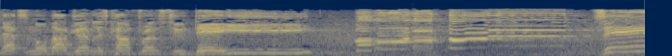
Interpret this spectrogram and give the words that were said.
That's the Mobile Journalist Conference today. Dublin.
